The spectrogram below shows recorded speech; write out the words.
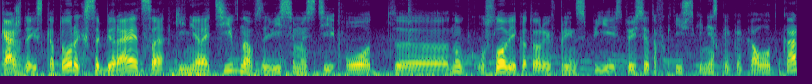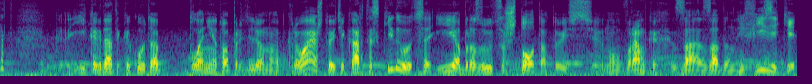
каждая из которых собирается генеративно в зависимости от, э, ну, условий, которые, в принципе, есть. То есть это фактически несколько колод карт, и когда ты какую-то планету определенную открываешь, то эти карты скидываются и образуется что-то. То есть, ну, в рамках за заданной физики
